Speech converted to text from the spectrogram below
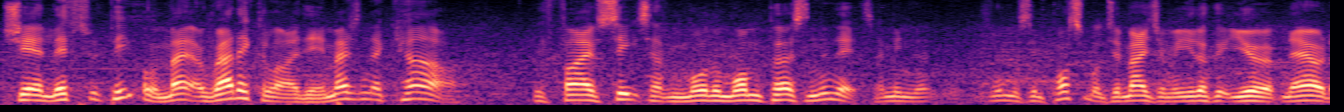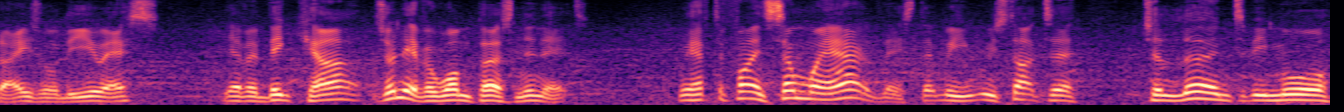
share lifts with people. A radical idea. Imagine a car with five seats having more than one person in it. I mean, it's almost impossible to imagine when you look at Europe nowadays or the US. You have a big car, there's only ever one person in it. We have to find some way out of this that we, we start to, to learn to be more,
